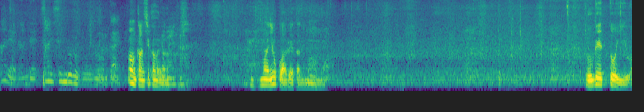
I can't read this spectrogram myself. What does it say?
あれなんで賽銭泥棒があるかい。うん監視カメラまあよくあるやったね、まあもう上と岩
